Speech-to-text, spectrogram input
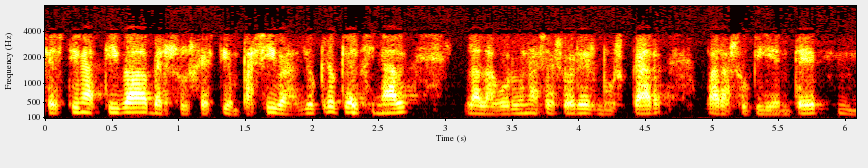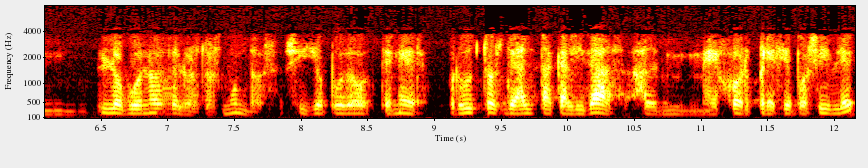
gestión activa versus gestión pasiva. Yo creo que al final la labor de un asesor es buscar para su cliente mm, lo bueno de los dos mundos. Si yo puedo tener productos de alta calidad al mejor precio posible,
